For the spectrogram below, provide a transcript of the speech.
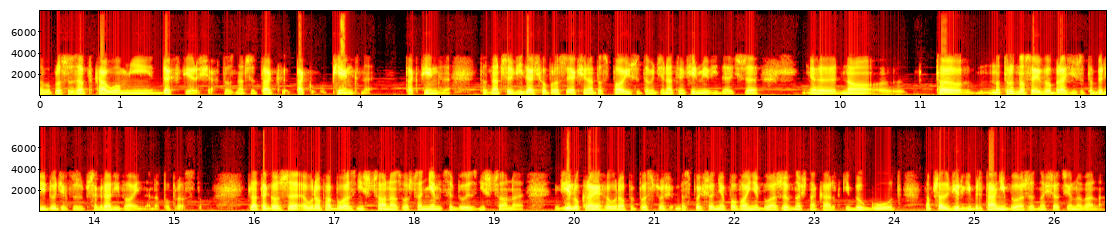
no po prostu zatkało mi dech w piersiach. To znaczy tak, tak piękne, tak piękne. To znaczy widać po prostu, jak się na to spojrzy, to będzie na tym filmie widać, że e, no, to no, trudno sobie wyobrazić, że to byli ludzie, którzy przegrali wojnę, no po prostu. Dlatego, że Europa była zniszczona, zwłaszcza Niemcy były zniszczone. W wielu krajach Europy bezpośrednio po wojnie była żywność na kartki, był głód. Na przykład w Wielkiej Brytanii była żywność racjonowana.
